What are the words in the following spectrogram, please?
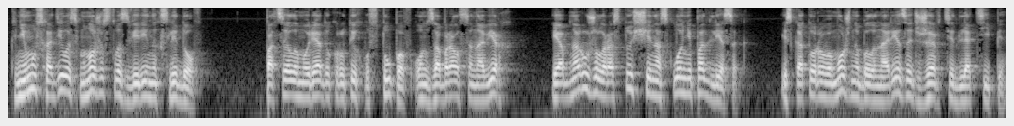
К нему сходилось множество звериных следов. По целому ряду крутых уступов он забрался наверх и обнаружил растущий на склоне подлесок, из которого можно было нарезать жерти для типи.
